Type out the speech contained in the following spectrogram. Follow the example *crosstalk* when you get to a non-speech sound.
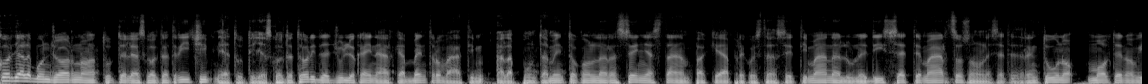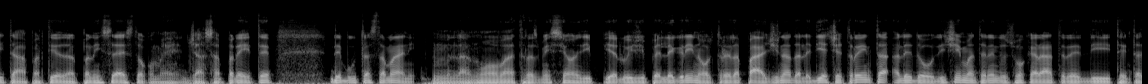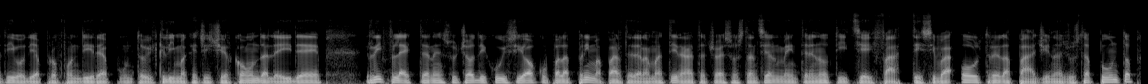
Cordiale buongiorno a tutte le ascoltatrici e a tutti gli ascoltatori da Giulio Cainarca. Ben trovati all'appuntamento con la rassegna stampa che apre questa settimana, lunedì 7 marzo, sono le 7.31. Molte novità a partire dal palinsesto, come già saprete. Debutta stamani la nuova trasmissione di Pierluigi Pellegrino, oltre la pagina, dalle 10.30 alle 12, mantenendo il suo carattere di tentativo di approfondire appunto il clima che ci circonda, le idee, riflettere su ciò di cui si occupa la prima parte della mattinata cioè sostanzialmente le notizie e i fatti. Si va oltre la pagina, giusto appunto.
